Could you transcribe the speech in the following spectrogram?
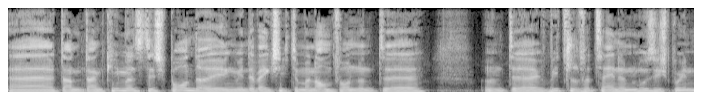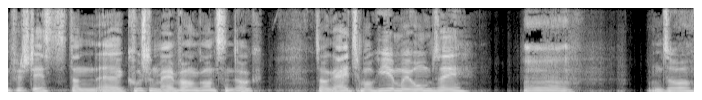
Äh, dann, dann können wir uns das sparen da irgendwie in der Weggeschichte umeinander fahren und, äh, und äh, Witzel verzeihen und Musik spielen, verstehst? Dann äh, kuscheln wir einfach den ganzen Tag. Sagen, hey, jetzt mag ich mal oben sein. Mm. Und so.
